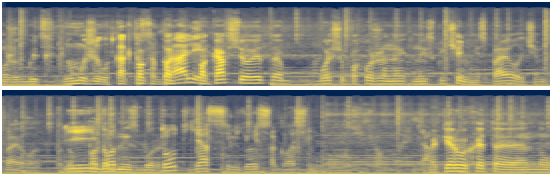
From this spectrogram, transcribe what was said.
может быть... Ну мы же вот как-то собрали... По пока все это больше похоже на, на исключение из правила, чем правило. Подоб, и подобные вот сборы. Тут я с Ильей согласен полностью. Да. Во-первых, это, ну,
